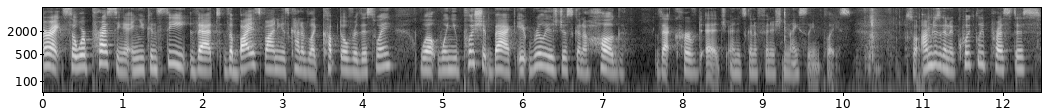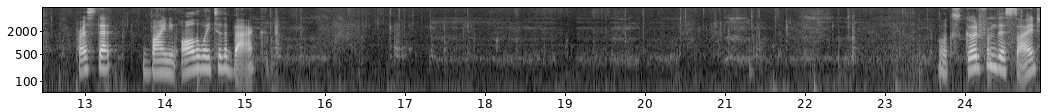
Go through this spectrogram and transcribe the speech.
All right, so we're pressing it and you can see that the bias binding is kind of like cupped over this way. Well, when you push it back, it really is just gonna hug that curved edge and it's gonna finish nicely in place. So I'm just gonna quickly press this, press that binding all the way to the back. Looks good from this side.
